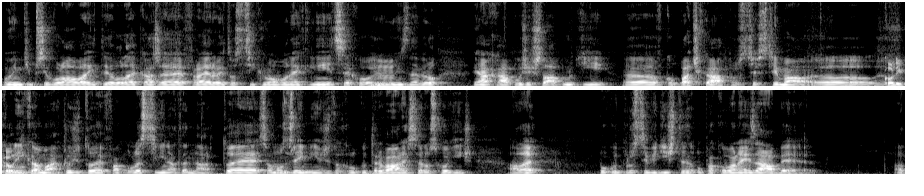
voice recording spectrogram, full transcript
oni ti přivolávají ty lékaře, frajerovi to stříknou a on jak nic, jako hmm. nic nebylo. Já chápu, že šlápnutí uh, v kopačkách prostě s těma uh, Kolíkama. kolíkama, jako, že to je fakt bolestivý na ten dart. To je samozřejmě, že to chvilku trvá, než se rozchodíš. Ale pokud prostě vidíš ten opakovaný záběr, a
